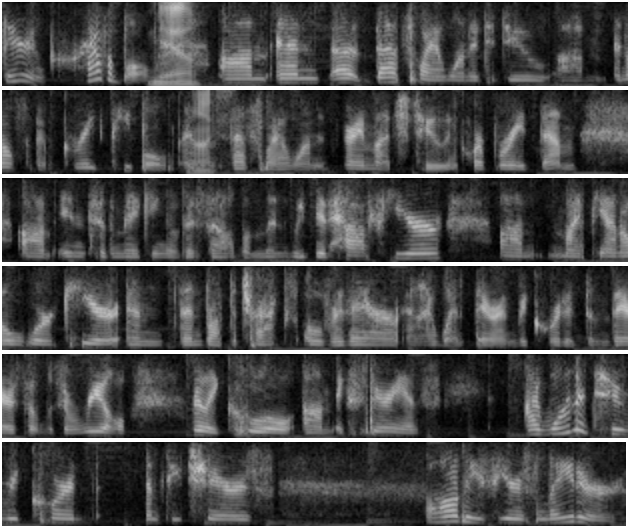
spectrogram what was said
they're incredible. Yeah. Um, and uh, that's why I wanted to do, um, and also they're great people, and Nice. that's why I wanted very much to incorporate them um, into the making of this album. And we did half here, um, my piano work here, and then brought the tracks over there, and I went there and recorded them there. So it was a real, really cool um, experience. I wanted to record Empty Chairs all these years later.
